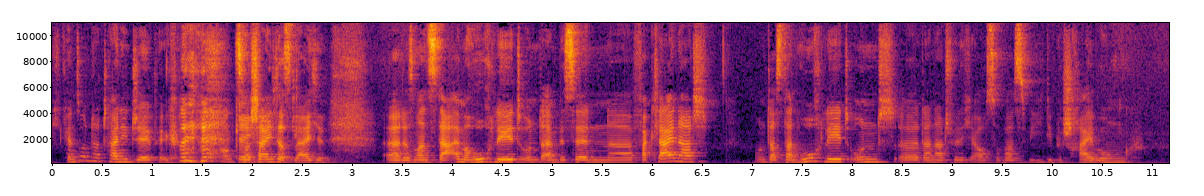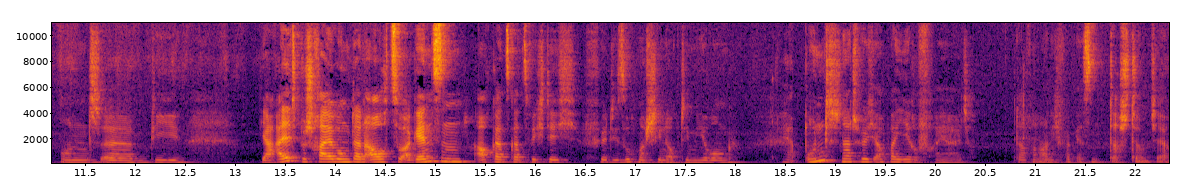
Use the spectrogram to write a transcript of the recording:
Ich kenne es unter TinyJPEG. okay. Das ist wahrscheinlich das Gleiche. Äh, dass man es da einmal hochlädt und ein bisschen äh, verkleinert und das dann hochlädt und äh, dann natürlich auch sowas wie die Beschreibung und äh, die ja, Altbeschreibung dann auch zu ergänzen. Auch ganz, ganz wichtig für die Suchmaschinenoptimierung. Ja. Und natürlich auch Barrierefreiheit. Darf man auch nicht vergessen. Das stimmt, ja.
